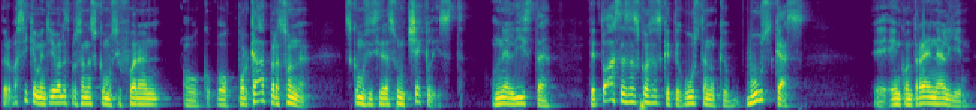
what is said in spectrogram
pero básicamente yo a las personas como si fueran, o, por cada persona, es como si hicieras un checklist, una lista de todas esas cosas que te gustan o que buscas eh, encontrar en alguien.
